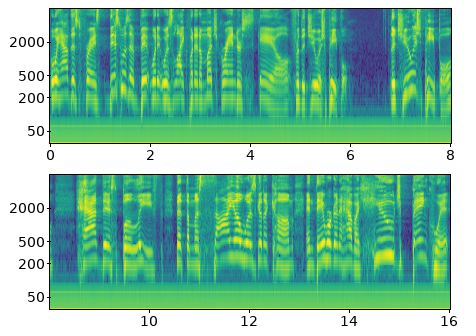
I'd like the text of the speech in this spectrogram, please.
But we have this phrase. This was a bit what it was like, but at a much grander scale for the Jewish people. The Jewish people had this belief that the Messiah was going to come and they were going to have a huge banquet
